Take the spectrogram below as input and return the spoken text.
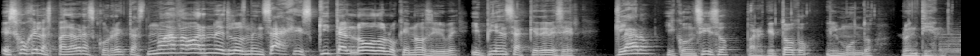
Escoge las palabras correctas, no adornes los mensajes, quita todo lo que no sirve y piensa que debe ser claro y conciso para que todo el mundo lo entienda.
